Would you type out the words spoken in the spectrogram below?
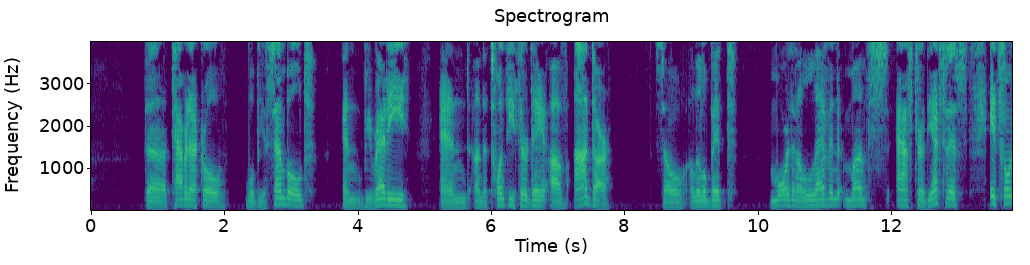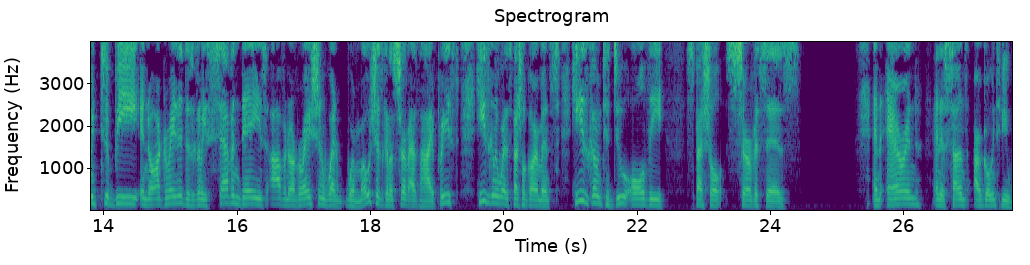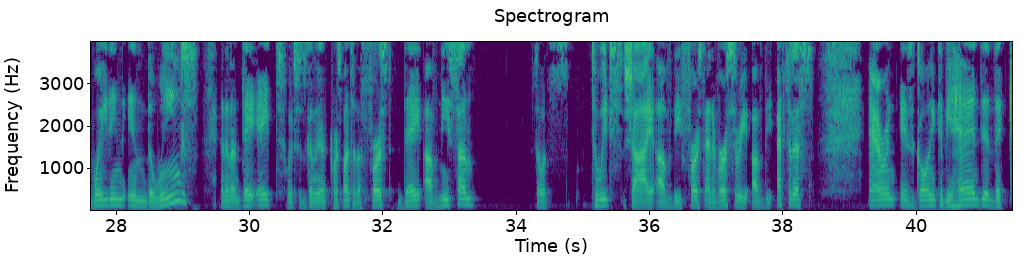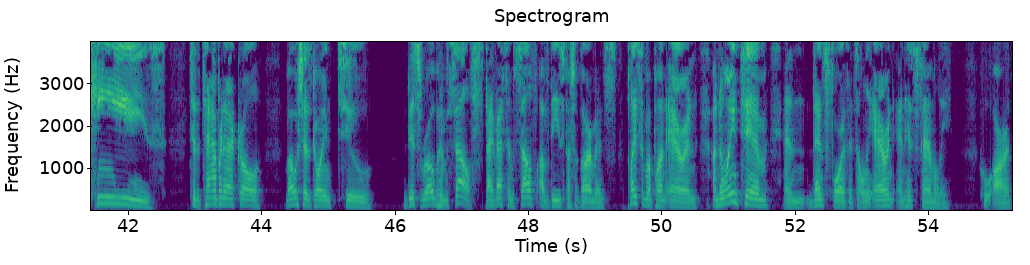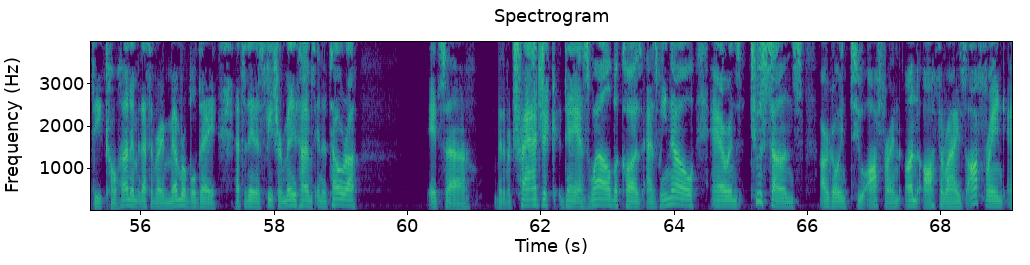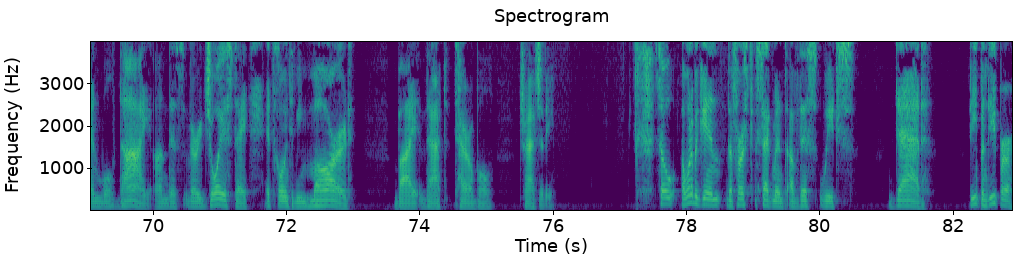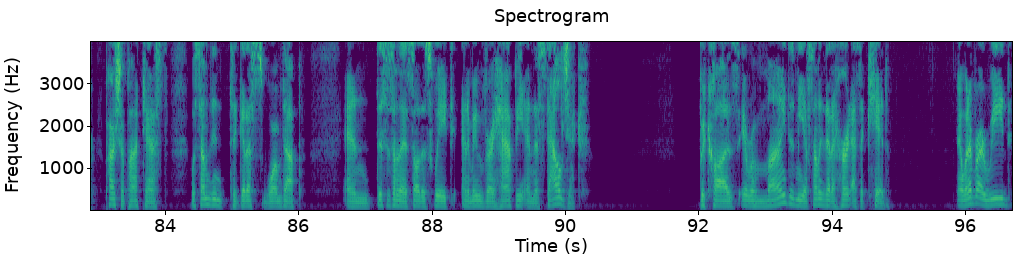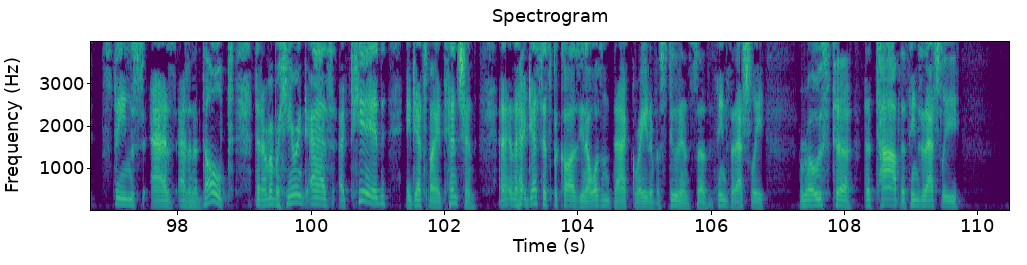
The tabernacle will be assembled and be ready. And on the 23rd day of Adar, so a little bit more than 11 months after the Exodus. It's going to be inaugurated. There's going to be seven days of inauguration when, where Moshe is going to serve as the high priest. He's going to wear the special garments. He's going to do all the special services. And Aaron and his sons are going to be waiting in the wings. And then on day eight, which is going to correspond to the first day of Nisan. So it's two weeks shy of the first anniversary of the Exodus. Aaron is going to be handed the keys to the tabernacle. Moshe is going to disrobe himself, divest himself of these special garments, place them upon Aaron, anoint him, and thenceforth it's only Aaron and his family who are the Kohanim. That's a very memorable day. That's a day that's featured many times in the Torah. It's a bit of a tragic day as well because as we know, Aaron's two sons are going to offer an unauthorized offering and will die on this very joyous day. It's going to be marred by that terrible tragedy. So I want to begin the first segment of this week's Dad Deep and Deeper Parsha podcast with something to get us warmed up. And this is something I saw this week and it made me very happy and nostalgic because it reminded me of something that I heard as a kid. And whenever I read things as, as an adult that I remember hearing as a kid, it gets my attention. And I guess it's because, you know, I wasn't that great of a student. So the things that actually rose to the top, the things that actually,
